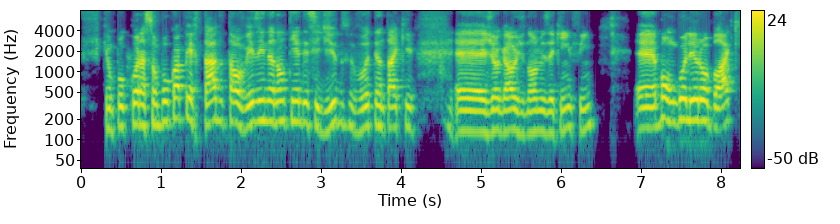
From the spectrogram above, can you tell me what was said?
fiquei um pouco coração um pouco apertado, talvez ainda não tenha decidido. Vou tentar aqui é, jogar os nomes aqui, enfim. É, bom, goleiro Black,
